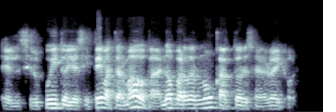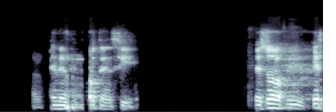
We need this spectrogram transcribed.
el circuito y el sistema esté armado para no perder nunca actores en el béisbol. En el deporte en sí. Eso, es,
